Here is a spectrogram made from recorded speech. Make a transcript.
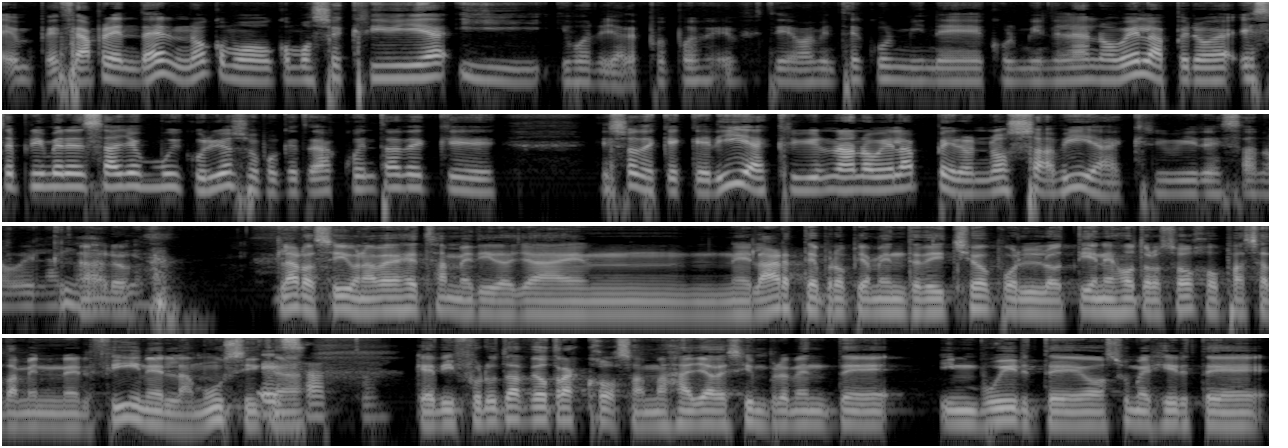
empecé a aprender, ¿no? Cómo, cómo se escribía y, bueno, ya después pues efectivamente culminé, culminé la novela, pero ese primer ensayo es muy curioso porque te das cuenta de que eso de que quería escribir una novela, pero no sabía escribir esa novela. Claro. Claro, sí, una vez estás metido ya en el arte propiamente dicho, pues lo tienes otros ojos, pasa también en el cine, en la música, Exacto. que disfrutas de otras cosas, más allá de simplemente imbuirte o sumergirte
